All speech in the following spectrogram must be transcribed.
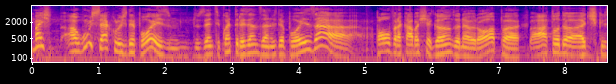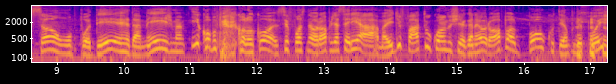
Mas alguns séculos depois, 250, 300 anos depois, a pólvora acaba chegando na Europa, há toda a descrição, o poder da mesma. E como o Pedro colocou, se fosse na Europa já seria arma. E de fato, quando chega na Europa, pouco tempo depois,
